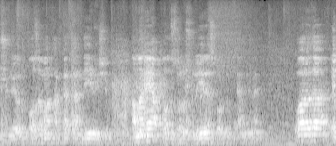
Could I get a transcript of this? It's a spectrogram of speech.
düşünüyorum. O zaman hakikaten değilmişim. Ama ne yapmalı sorusunu yine sordum. Bu arada e,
